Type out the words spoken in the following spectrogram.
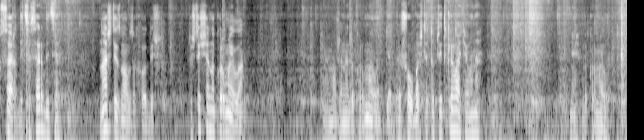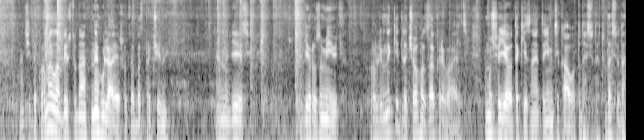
Сердиться, сердиться. Наш ти знов заходиш. То ж ти ще накормила. Не, може не докормила. Я прийшов, бачите, тут відкривати, вона. Ні, докормила. Значить, докормила, більш туди не гуляє, що це без причини. Я надіюсь, тоді розуміють пролівники, для чого закриваються. Тому що є отакі, знаєте, їм цікаво, туди-сюди, туди-сюди.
